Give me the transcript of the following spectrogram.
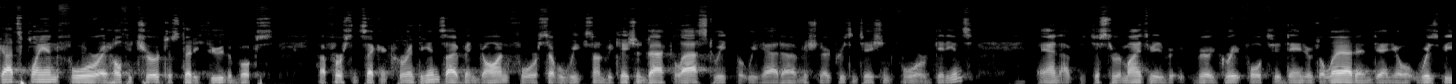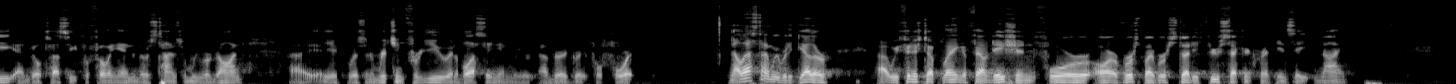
God's plan for a healthy church is study through the books First and Second Corinthians. I've been gone for several weeks on vacation back last week, but we had a missionary presentation for Gideons. And uh, just reminds me, very grateful to Daniel Gillette and Daniel Wisby and Bill Tussey for filling in in those times when we were gone. Uh, it was enriching for you and a blessing, and we I'm very grateful for it. Now, last time we were together, uh, we finished up laying a foundation for our verse by verse study through 2 Corinthians 8 and 9.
